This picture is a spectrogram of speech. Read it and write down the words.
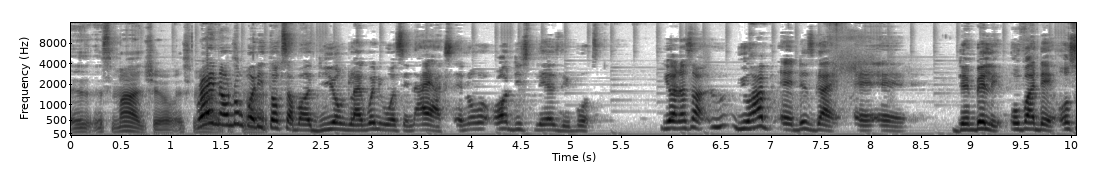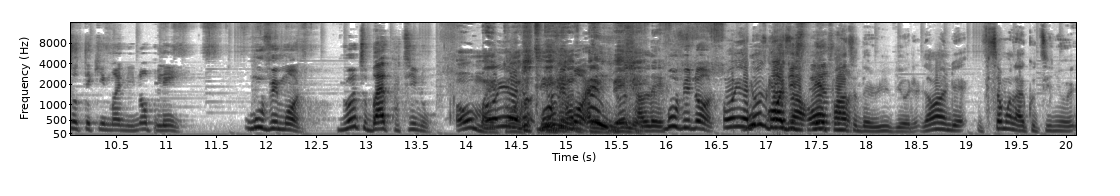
it's mad, Joe. It's Right mad, now, it's nobody mad. talks about De Jong like when he was in Ajax and all, all these players they bought. You understand? You have uh, this guy, uh, uh, Dembele, over there, also taking money, not playing. Move him on. You want to buy Coutinho? Oh my Oh, yeah, god, the- moving on. Dembele. Moving on. Oh yeah, those guys are all part on. of the rebuild. That one, they- someone like Coutinho,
